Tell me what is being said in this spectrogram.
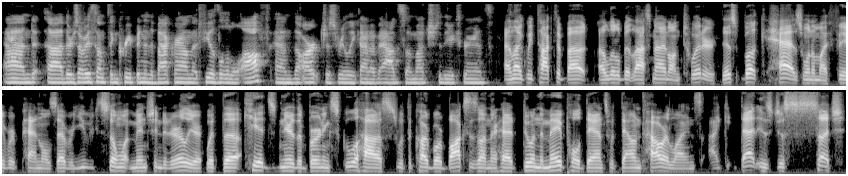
and uh, there's always something creeping in the background that feels a little off, and the art just really kind of adds so much to the experience. And like we talked about a little bit last night on Twitter, this book has one of my favorite panels ever. You somewhat mentioned it earlier with the kids near the burning schoolhouse with the cardboard boxes on their head doing the maypole dance with down power lines. I, that is just such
